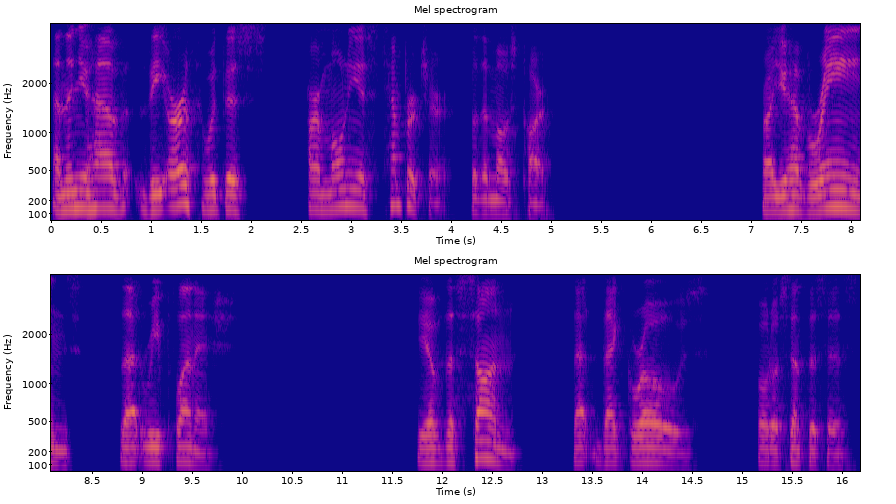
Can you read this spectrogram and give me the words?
And then you have the earth with this harmonious temperature for the most part. Right? You have rains that replenish. You have the sun that that grows, photosynthesis.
